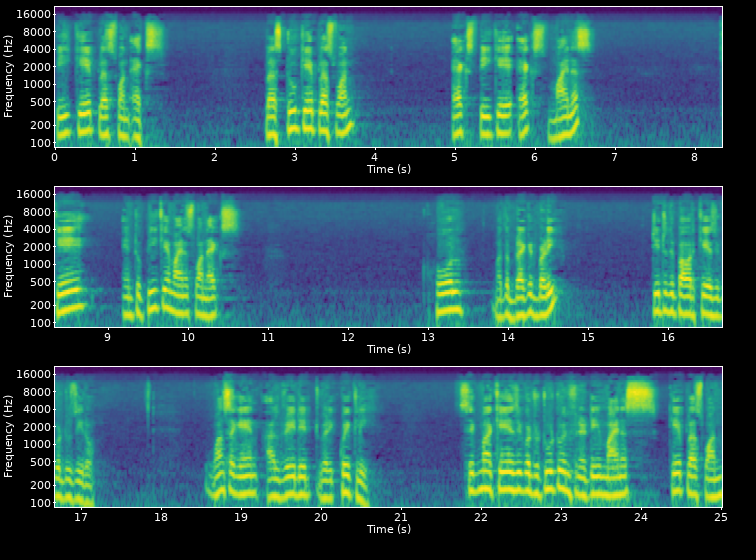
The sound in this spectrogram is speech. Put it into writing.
P k plus one x plus two k plus one x P k x minus k into P k minus one x whole مطلب بریکٹ بڑی t to the power k is equal to zero once again I read it very quickly sigma k is equal to two to infinity minus k plus one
